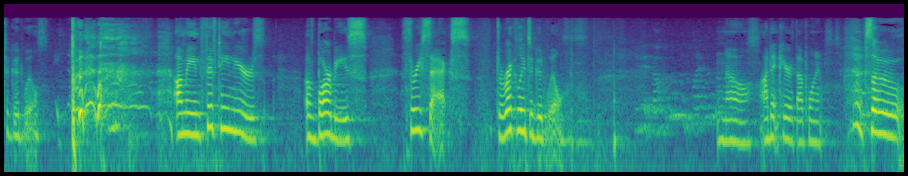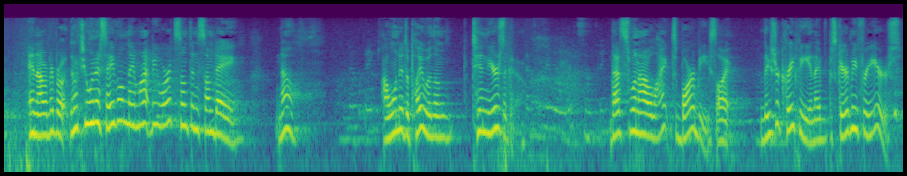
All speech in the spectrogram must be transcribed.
To Goodwill. I mean, 15 years of Barbies, three sacks, directly to Goodwill. No, I didn't care at that point. So, and I remember, don't you want to save them? They might be worth something someday. No. I wanted to play with them 10 years ago. That's when I liked Barbies. Like, these are creepy and they've scared me for years.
